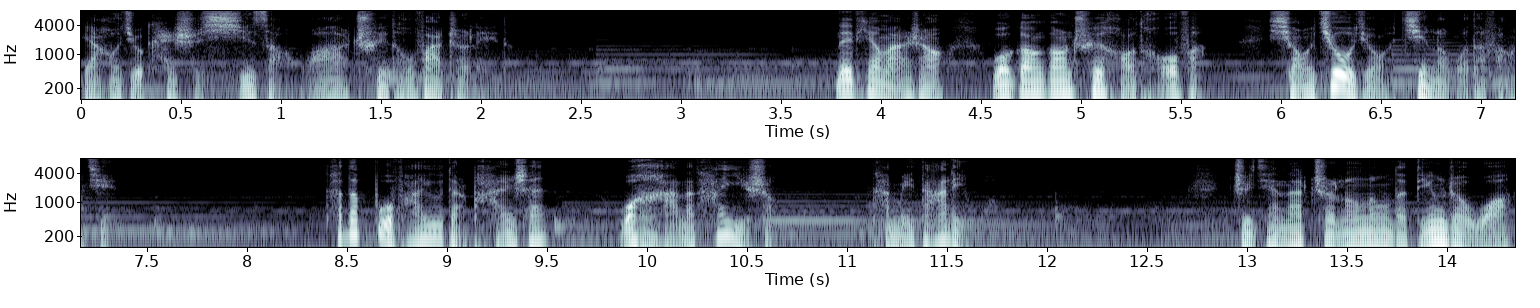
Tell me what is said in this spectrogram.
然后就开始洗澡啊、吹头发之类的。那天晚上，我刚刚吹好头发，小舅舅进了我的房间。他的步伐有点蹒跚，我喊了他一声，他没搭理我。只见他直愣愣地盯着我，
